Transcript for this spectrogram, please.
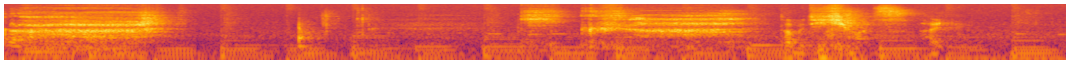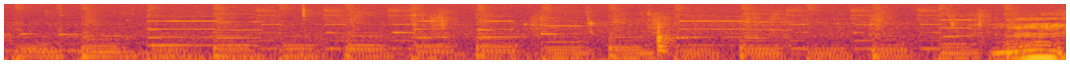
あきくら食べていきます。はい。うん。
